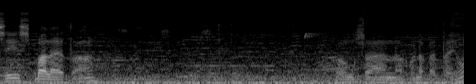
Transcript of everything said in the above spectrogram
This is Baleta. Kung saan ako nakatayo.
